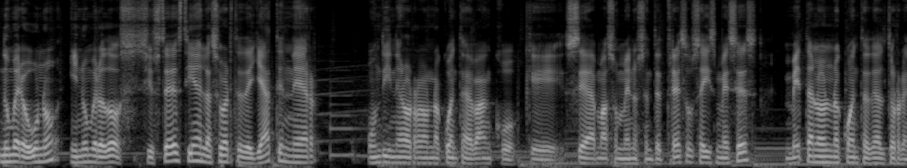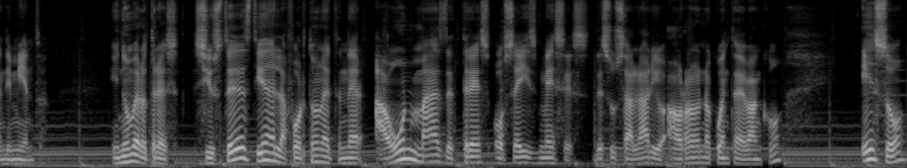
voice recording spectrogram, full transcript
Número 1 y número 2. Si ustedes tienen la suerte de ya tener un dinero ahorrado en una cuenta de banco que sea más o menos entre 3 o 6 meses, métanlo en una cuenta de alto rendimiento. Y número 3, si ustedes tienen la fortuna de tener aún más de 3 o 6 meses de su salario ahorrado en una cuenta de banco, eso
